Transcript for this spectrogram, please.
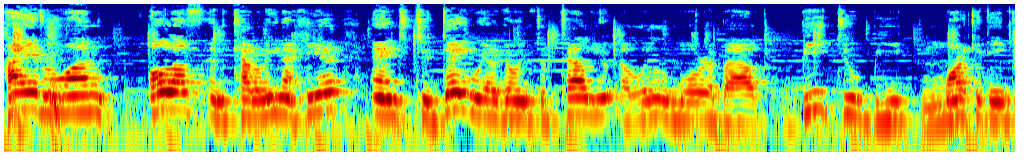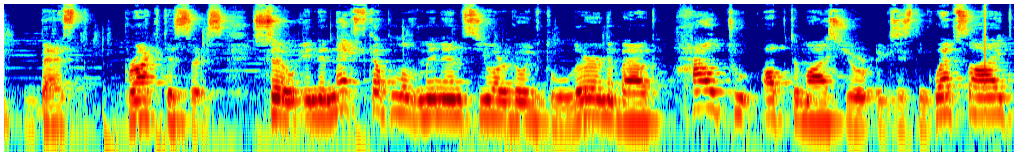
Hi everyone, Olaf and Carolina here, and today we are going to tell you a little more about B2B marketing best practices. So in the next couple of minutes, you are going to learn about how to optimize your existing website,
